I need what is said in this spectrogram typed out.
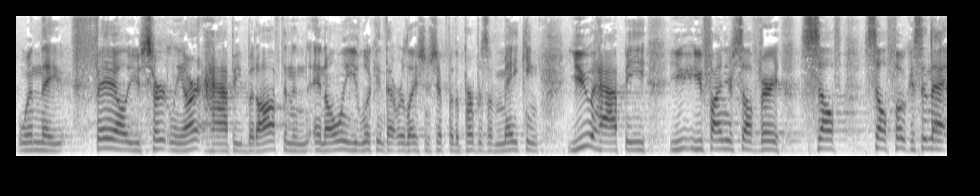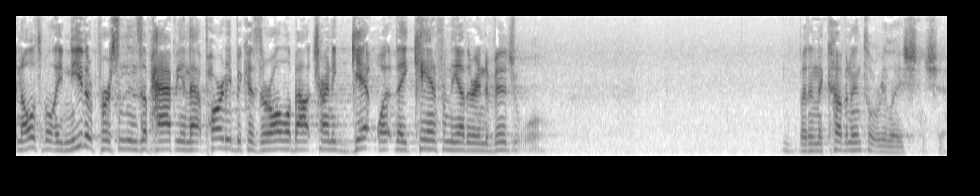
when they fail, you certainly aren't happy, but often, and, and only you look at that relationship for the purpose of making you happy, you, you find yourself very self, self-focused in that, and ultimately neither person ends up happy in that party because they're all about trying to get what they can from the other individual but in a covenantal relationship.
